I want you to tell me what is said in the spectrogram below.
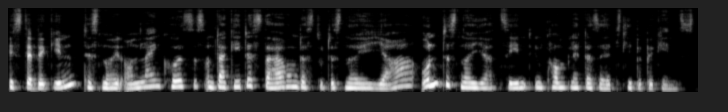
ist der Beginn des neuen Online-Kurses und da geht es darum, dass du das neue Jahr und das neue Jahrzehnt in kompletter Selbstliebe beginnst.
